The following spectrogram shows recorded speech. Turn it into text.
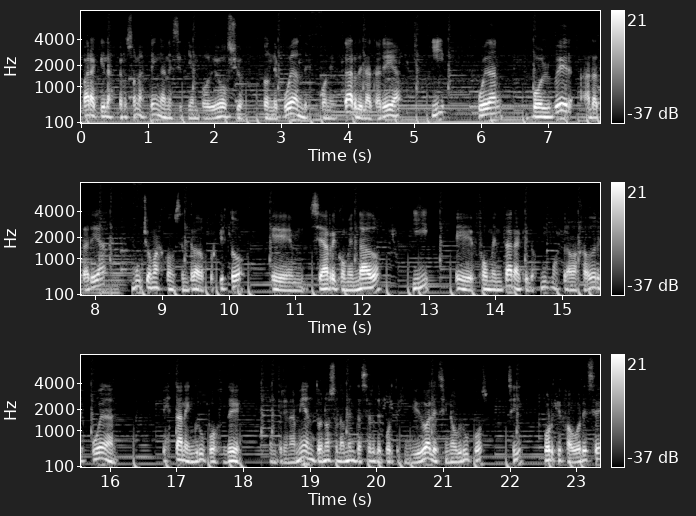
para que las personas tengan ese tiempo de ocio donde puedan desconectar de la tarea y puedan volver a la tarea mucho más concentrados, porque esto em, se ha recomendado y eh, fomentar a que los mismos trabajadores puedan estar en grupos de entrenamiento, no solamente hacer deportes individuales, sino grupos, ¿sí? porque favorece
